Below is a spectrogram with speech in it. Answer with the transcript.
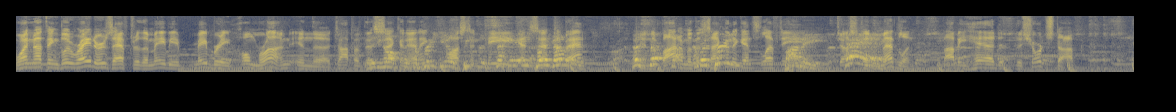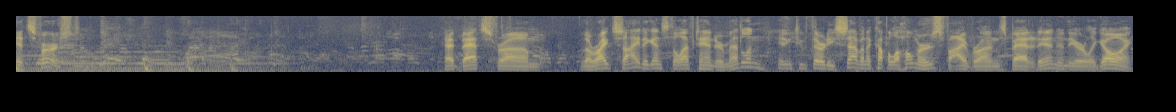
1 nothing Blue Raiders after the maybe Mabry home run in the top of this second inning. Austin Peay gets set to bat. In the bottom of the second against lefty Justin Medlin. Bobby Head, the shortstop, hits first. Head bats from the right side against the left-hander Medlin, hitting 237, a couple of homers, five runs batted in in the early going.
